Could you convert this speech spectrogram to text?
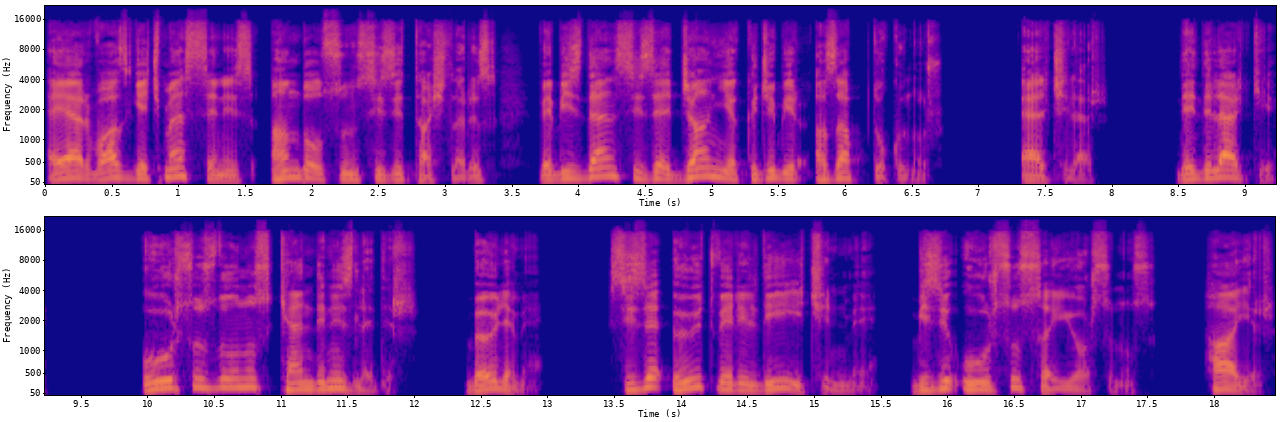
Eğer vazgeçmezseniz andolsun sizi taşlarız ve bizden size can yakıcı bir azap dokunur. Elçiler, dediler ki, uğursuzluğunuz kendinizledir. Böyle mi? Size öğüt verildiği için mi? Bizi uğursuz sayıyorsunuz. Hayır,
